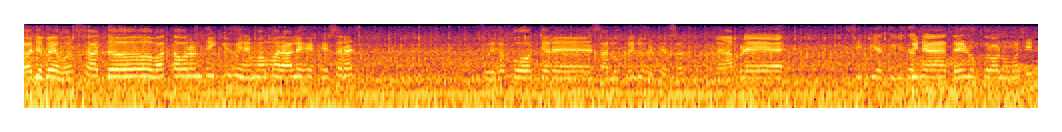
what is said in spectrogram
આજે ભાઈ વરસાદ વાતાવરણ થઈ ગયું છે એમાં અમારે હાલે છે ઠેસર જ જોઈ શકો અત્યારે ચાલુ કર્યું છે ઠેસર. અને આપણે સીટીઆરથી લીધા દયણું કરવાનું મશીન.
